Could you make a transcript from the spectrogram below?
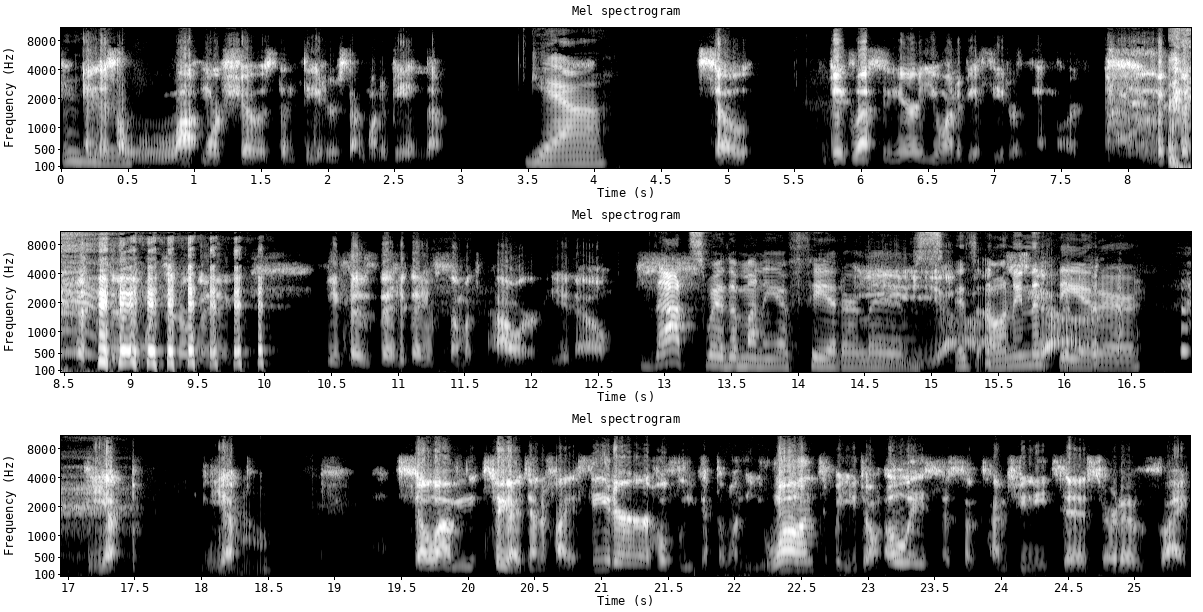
and there's a Mhm. lot more shows than theaters that want to be in them. Yeah. So, big lesson here: you want to be a theater landlord. They're the ones that are winning because they, they have so much power, you know. That's where the money of theater lives. Yeah. It's owning the yeah. theater. Yep. Yep. Wow. So um, so you identify a theater. Hopefully, you get the one that you want, but you don't always. So sometimes you need to sort of like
